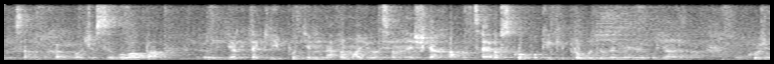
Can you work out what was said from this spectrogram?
Олександра Михайла Павловича Сиволапа, е, як такі. Потім нагромаджувалися вони шляхами. Це розкопок, які проводили ми регулярно кожен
